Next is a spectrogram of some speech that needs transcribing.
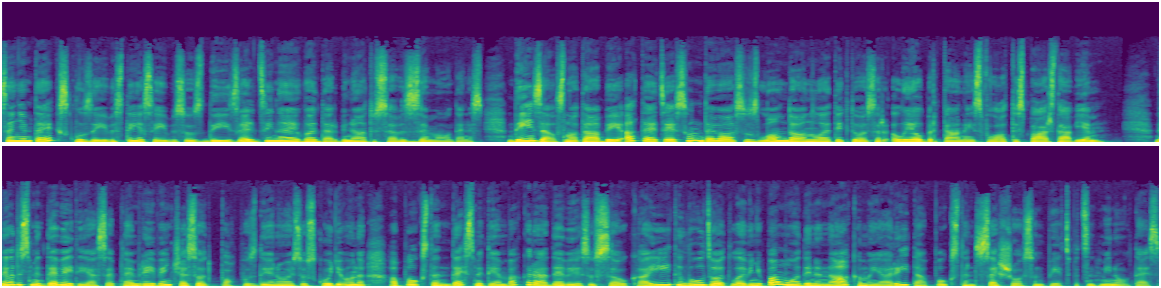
saņemt ekskluzīvas tiesības uz dīzeļdzinēju, lai darbinātu savas zemūdenes. Dīzels no tā bija atteicies un devās uz Londonu, lai tiktos ar Lielbritānijas flotes pārstāvjiem. 29. septembrī viņš esot papusdienojis uz kuģa un ap pulksten desmitiem vakarā devies uz savu kaīti, lūdzot, lai viņu pamodina nākamajā rītā pulksten 6,15 minūtēs.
